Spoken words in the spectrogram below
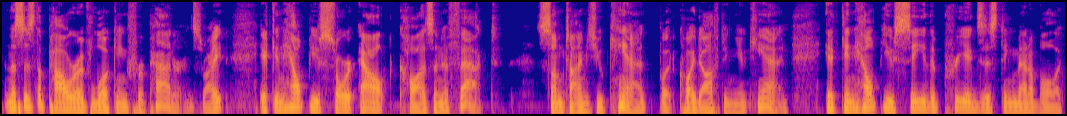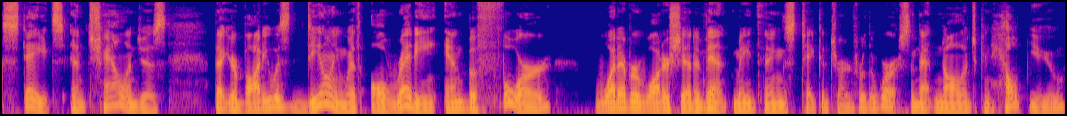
And this is the power of looking for patterns, right? It can help you sort out cause and effect. Sometimes you can't, but quite often you can. It can help you see the pre existing metabolic states and challenges that your body was dealing with already and before whatever watershed event made things take a turn for the worse. And that knowledge can help you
